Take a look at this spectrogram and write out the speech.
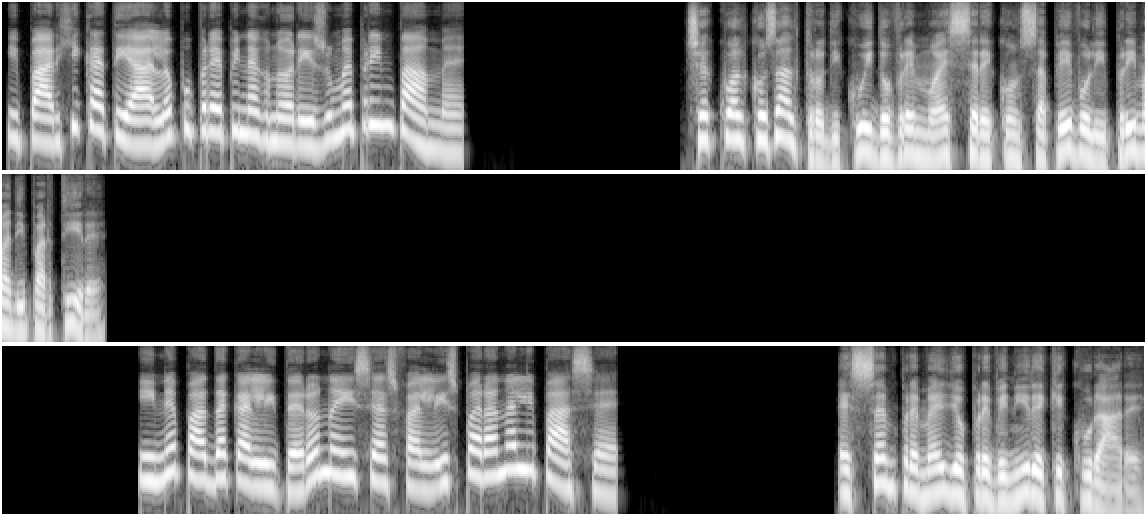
Υπάρχει κάτι άλλο που πρέπει να γνωρίζουμε πριν πάμε. C'è qualcos'altro di cui dovremmo essere consapevoli prima di partire? Είναι πάντα καλύτερο να είσαι ασφαλής παρά να λυπάσαι. È sempre meglio prevenire che curare.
